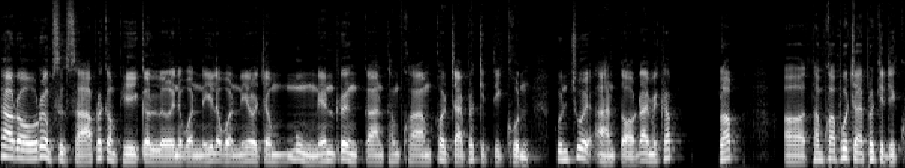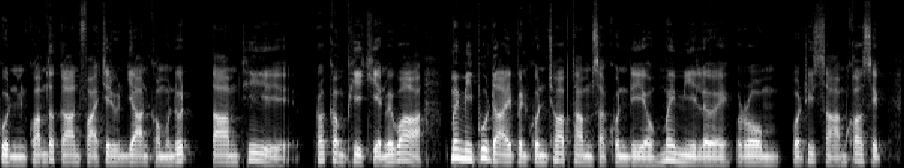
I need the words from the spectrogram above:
ถ้าเราเริ่มศึกษาพระคัมภีร์กันเลยในวันนี้และวันนี้เราจะมุ่งเน้นเรื่องการทำความเข้าใจพระกิตติคุณ คุณช่วยอ่านต่อได้ไหมครับ ครับเอ่อทำความเข้าใจพระกิตติคุณ ความต้องการฝ่ายจิตวิญญาณของมนุษย์ ตามที่พระคัมภีร์เขียนไว้ว่า ไม่มีผู้ใดเป็นคนชอบธรรมสักคนเดียวไม่มีเลย โรมบทที่3ข้อ10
